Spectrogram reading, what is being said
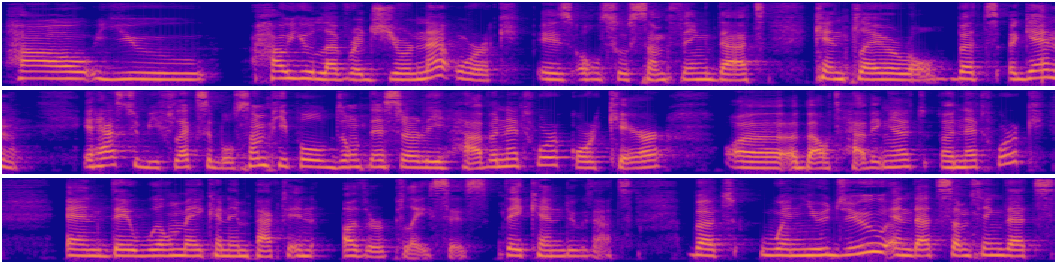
how you, how you leverage your network is also something that can play a role. But again, it has to be flexible. Some people don't necessarily have a network or care uh, about having a, a network and they will make an impact in other places. They can do that. But when you do, and that's something that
